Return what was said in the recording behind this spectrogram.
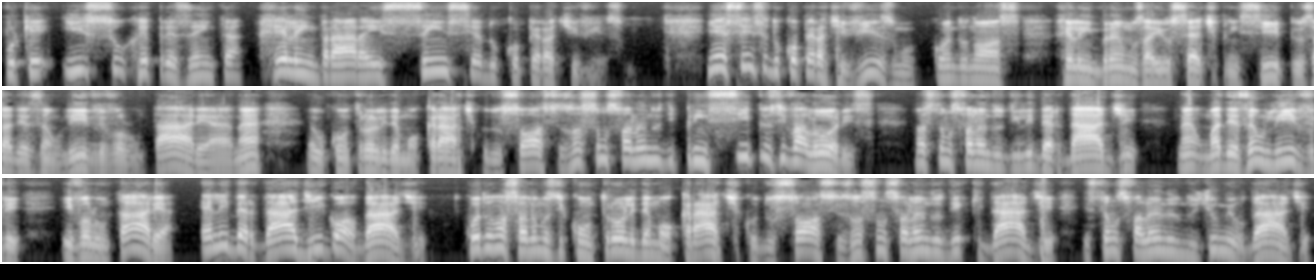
Porque isso representa relembrar a essência do cooperativismo. E a essência do cooperativismo, quando nós relembramos aí os sete princípios, adesão livre, voluntária, né, o controle democrático dos sócios, nós estamos falando de princípios e valores. Nós estamos falando de liberdade, né, uma adesão livre e voluntária é liberdade e igualdade. Quando nós falamos de controle democrático dos sócios, nós estamos falando de equidade, estamos falando de humildade.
